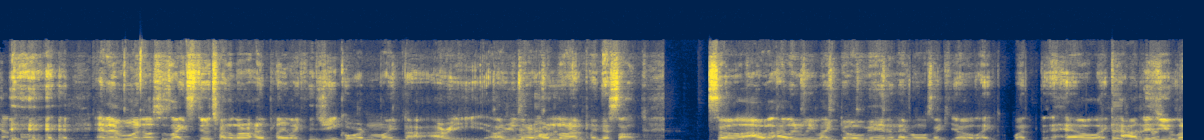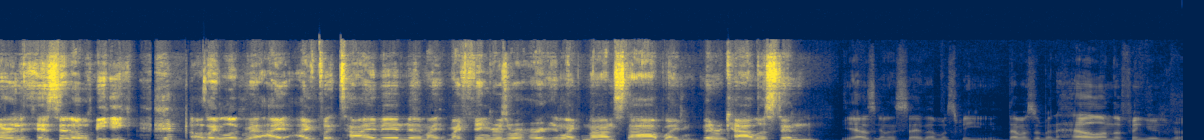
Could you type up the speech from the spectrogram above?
And everyone else was like still trying to learn how to play like the G chord, and I'm like, nah, I already, I already learned. I don't know how to play this song. So I, I literally like dove in, and everyone was like, "Yo, like, what the hell? Like, how did you learn this in a week?" I was like, "Look, man, I I put time in, and my my fingers were hurting like nonstop, like they were calloused, and Yeah, I was gonna say that must be that must have been hell on the fingers, bro.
